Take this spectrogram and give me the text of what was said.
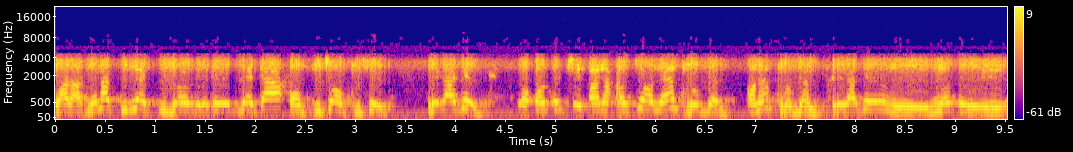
voilà, maintenant tu laisses, ont, les gars ont poussé, ont poussé. Regardez, on, on, a, on a un problème. On a un problème. Regardez, euh, euh,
